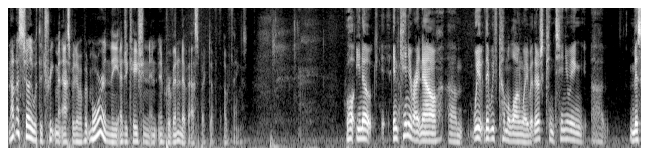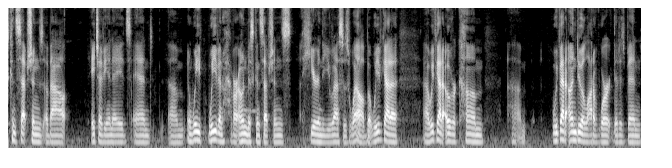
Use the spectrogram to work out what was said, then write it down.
not necessarily with the treatment aspect of it, but more in the education and, and preventative aspect of, of things. Well, you know, in Kenya right now, um, we they, we've come a long way, but there's continuing uh, misconceptions about HIV and AIDS, and um, and we we even have our own misconceptions here in the U.S. as well. But we've got to uh, we've got to overcome. Um, we've got to undo a lot of work that has been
